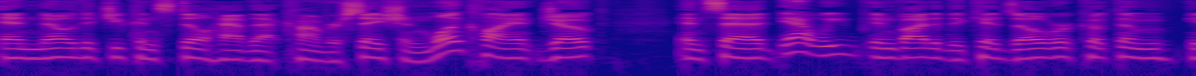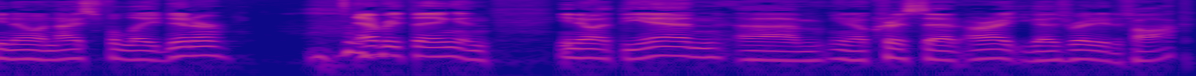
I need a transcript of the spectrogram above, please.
and know that you can still have that conversation. One client joked and said, Yeah, we invited the kids over, cooked them, you know, a nice filet dinner, everything. And, you know, at the end, um, you know, Chris said, All right, you guys ready to talk?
